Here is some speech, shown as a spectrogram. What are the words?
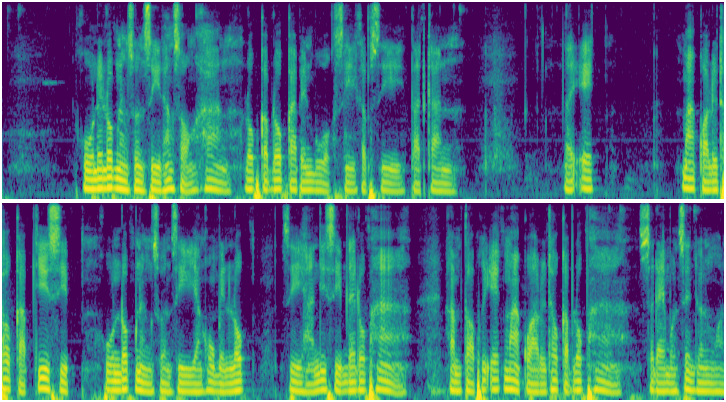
20 คูณได้ลบ1ส่วน4ทั้งสองข้าง ลบกับลบกลายเป็นบวก 4 กับ 4 ตัดกัน ได้ x มากกว่าหรือเท่ากับ 20 คูณลบ1ส่วน4ยังคงเป็นลบ 4 หาร 20 ได้ลบ 5 คำตอบคือ x มากกว่าหรือเท่ากับลบ5แสดงบนเส้นจำนวน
